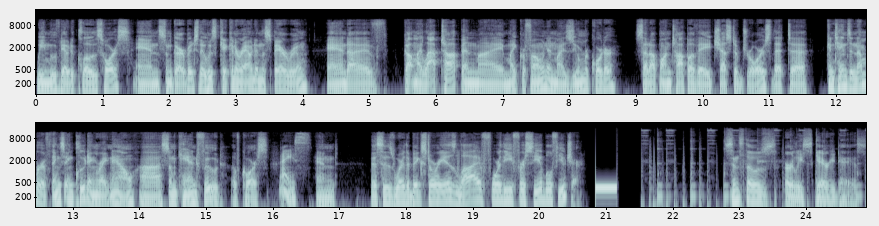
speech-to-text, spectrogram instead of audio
We moved out a clothes horse and some garbage that was kicking around in the spare room. And I've got my laptop and my microphone and my Zoom recorder set up on top of a chest of drawers that uh, contains a number of things, including right now uh, some canned food, of course. Nice. And this is where the big story is live for the foreseeable future. Since those early scary days,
